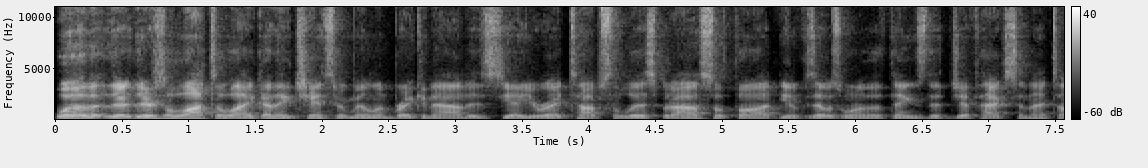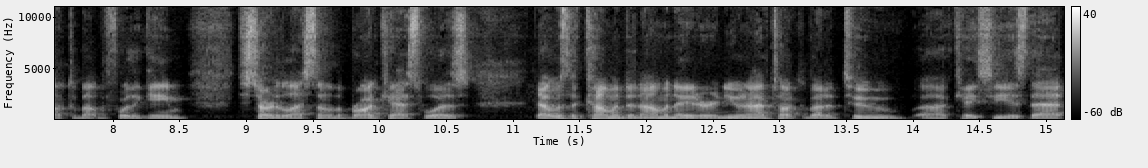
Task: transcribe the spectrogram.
Well, there, there's a lot to like. I think Chance McMillan breaking out is, yeah, you're right, tops the list. But I also thought, you know, because that was one of the things that Geoff Haxton and I talked about before the game started last night on the broadcast was that was the common denominator. And you and I have talked about it too, uh, Casey, is that,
